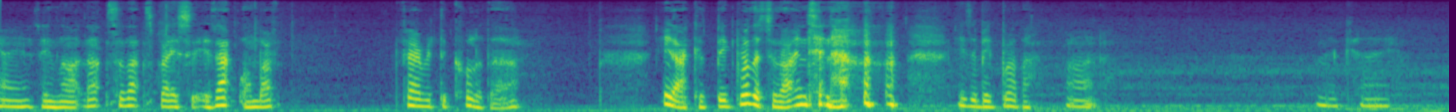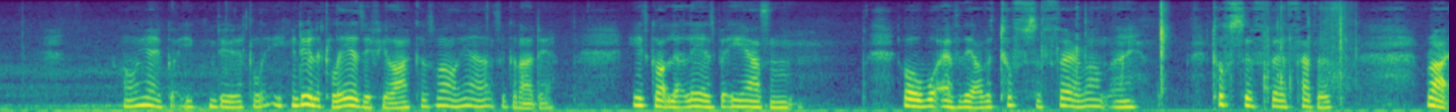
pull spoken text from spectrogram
okay anything like that. So that's basically that one but I've varied the colour there. He's like a big brother to that isn't it now? He's a big brother right. Okay. Oh yeah you've got you can do little you can do little ears if you like as well. Yeah that's a good idea. He's got little ears but he hasn't. Or whatever they are the tufts of fur aren't they? Tufts of uh, feathers Right,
